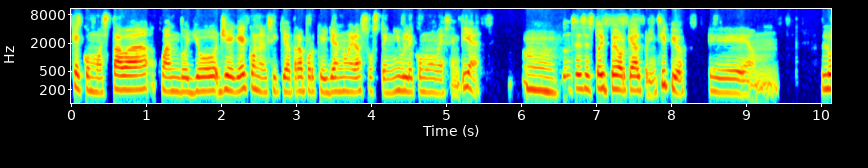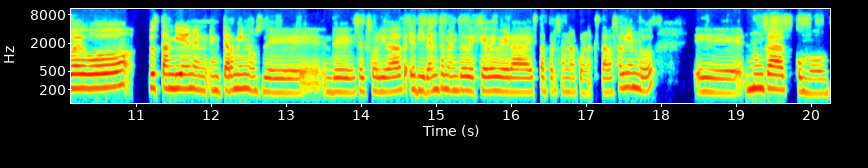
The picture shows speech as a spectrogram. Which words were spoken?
que como estaba cuando yo llegué con el psiquiatra porque ya no era sostenible como me sentía. Mm. Entonces estoy peor que al principio. Eh, luego, pues también en, términos de, sexualidad, evidentemente dejé de ver a esta persona con la que estaba saliendo. Eh, nunca como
